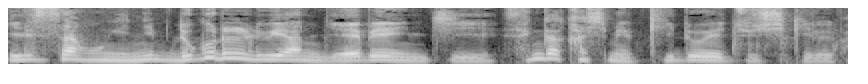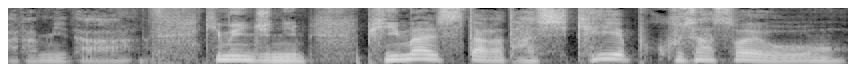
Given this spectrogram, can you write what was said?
1402님, 누구를 위한 예배인지 생각하시며 기도해 주시길 바랍니다. 김윤주님, 비말 쓰다가 다시 KF94 써요.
